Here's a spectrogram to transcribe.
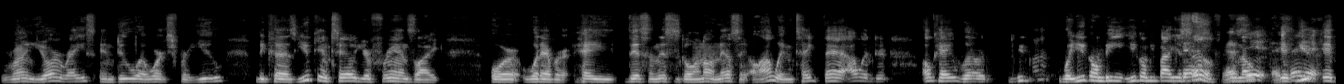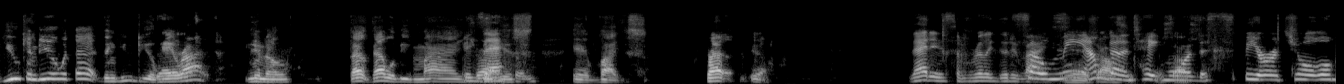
Run your race and do what works for you because you can tell your friends like or whatever, hey, this and this is going on. They'll say, oh, I wouldn't take that. I wouldn't do okay, well, you, well, you're gonna be you're gonna be by yourself. That's you know. If you it. if you can deal with that, then you deal with They it. right. You know, that that would be my Exactly. biggest advice. Right? Yeah. That is some really good advice. So me, Yeah, I'm it's gonna take It's more of the spiritual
